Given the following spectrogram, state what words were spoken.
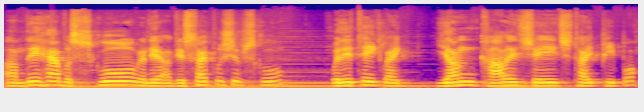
um, they have a school and they a discipleship school where they take like young college age type people.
